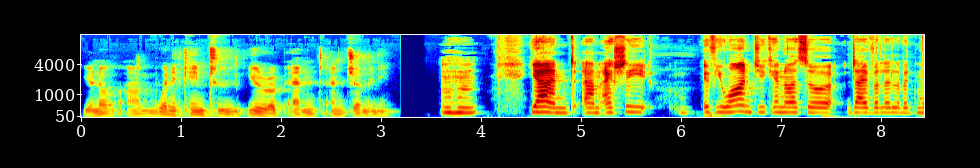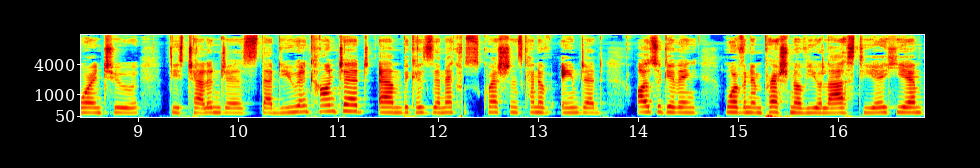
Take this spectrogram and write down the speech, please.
you know, um, when it came to Europe and and Germany. Mm-hmm. Yeah, and um, actually, if you want, you can also dive a little bit more into these challenges that you encountered, um, because the next question is kind of aimed at also giving more of an impression of your last year here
